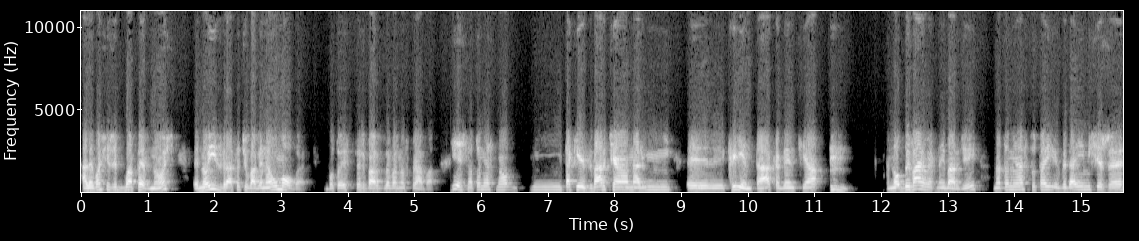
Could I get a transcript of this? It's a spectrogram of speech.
ale właśnie, żeby była pewność, no i zwracać uwagę na umowę, bo to jest też bardzo ważna sprawa. Wiesz, natomiast no, mm, takie zwarcia na linii yy, klienta, agencja, no bywają jak najbardziej, natomiast tutaj wydaje mi się, że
